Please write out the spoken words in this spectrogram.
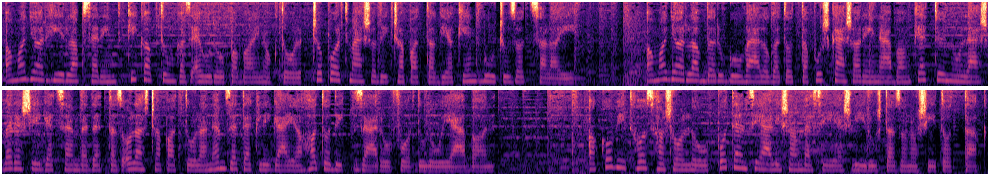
A magyar hírlap szerint kikaptunk az Európa bajnoktól, csoport második csapattagjaként búcsúzott Szalai. A magyar labdarúgó válogatott a Puskás arénában 2-0-ás vereséget szenvedett az olasz csapattól a Nemzetek Ligája hatodik zárófordulójában. A Covid-hoz hasonló, potenciálisan veszélyes vírust azonosítottak.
